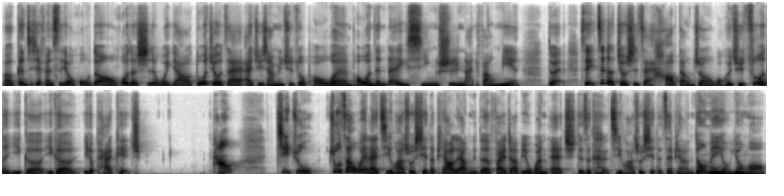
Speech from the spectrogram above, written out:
呃跟这些粉丝有互动，或者是我要多久在 IG 上面去做 po 文，po 文的类型是哪方面？对，所以这个就是在号当中我会去做的一个一个一个 package。好，记住。铸造未来计划书写得漂亮，你的 Five W One H 的这个计划书写得再漂亮都没有用哦，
